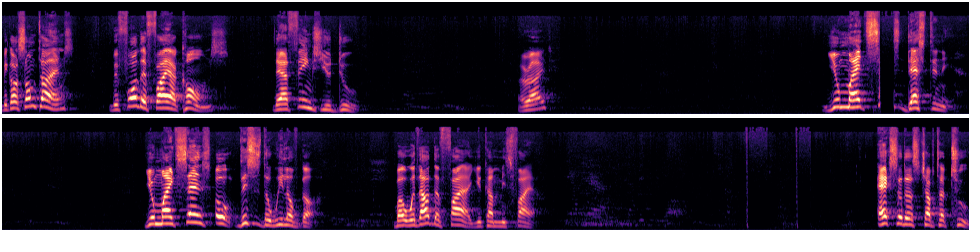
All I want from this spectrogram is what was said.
Because sometimes before the fire comes, there are things you do. All right? You might sense destiny. You might sense, oh, this is the will of God. But without the fire, you can misfire. Exodus chapter 2.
